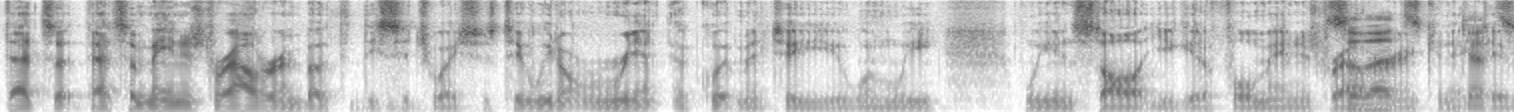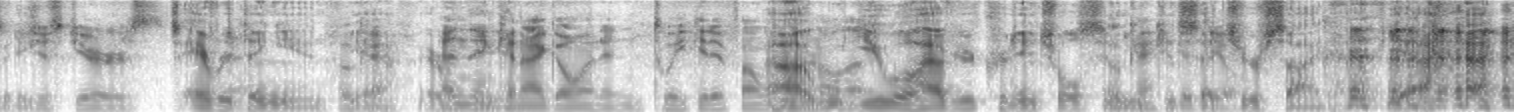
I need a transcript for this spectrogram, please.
That's a that's a managed router in both of these situations too. We don't rent equipment to you when we we install it. You get a full managed router so that's, and that's connectivity. just yours. It's everything in. Okay. Yeah, and then can in. I go in and tweak it if I want? Uh, you will have your credentials and Okay, you can set deal. your side up. Yeah.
